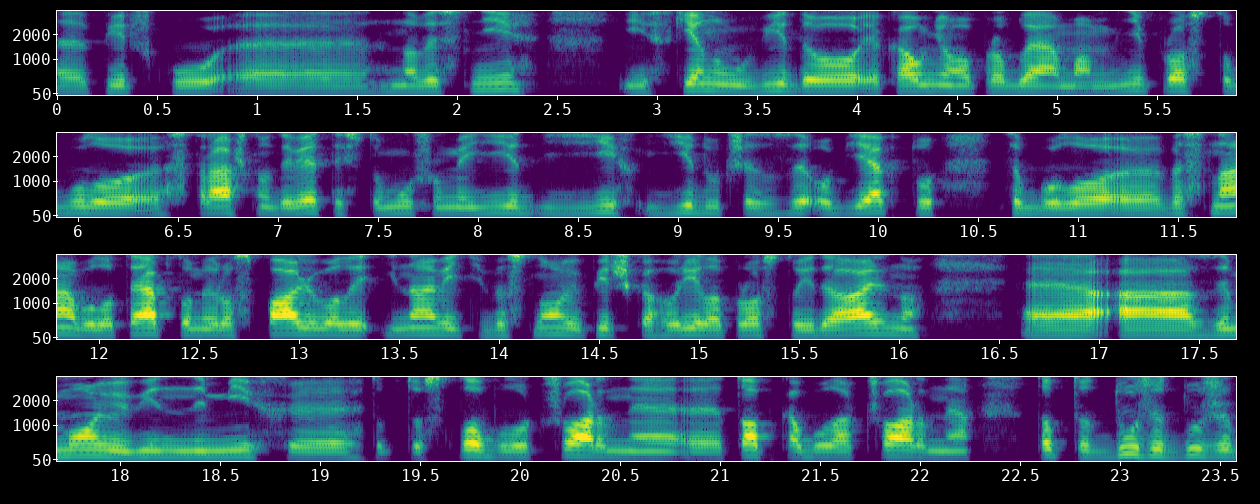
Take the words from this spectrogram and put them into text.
е, пічку е, навесні і скинув відео, яка у нього проблема. Мені просто було страшно дивитись, тому що ми їх, їдучи з об'єкту, це було е, весна, було тепло, ми розпалювали, і навіть весною пічка горіла просто ідеально. Е, А зимою він не міг, е, тобто скло було чорне, е, топка була чорна, тобто дуже-дуже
